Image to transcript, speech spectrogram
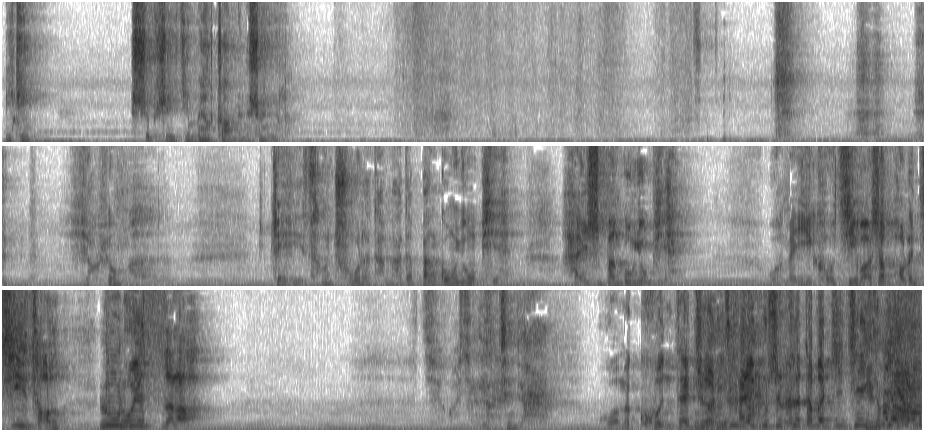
你听，是不是已经没有撞门的声音了？有用吗？这一层除了他妈的办公用品，还是办公用品。我们一口气往上跑了七层，露露也死了。结果现在冷静点儿我们困在这里，还不是和他们之前一样？你他妈给我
